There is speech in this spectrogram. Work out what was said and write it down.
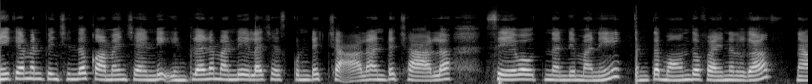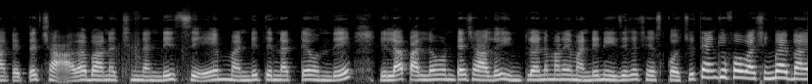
మీకేమనిపించిందో కామెంట్ చేయండి. ఇంట్లోనే మండి ఇలా చేసుకుంటే చాలా అంటే చాలా సేవ్ అవుతుందండి మనీ. ఎంత బాగుందో ఫైనల్గా. నాకైతే చాలా బాగా నచ్చిందండి. సేమ్ మండి తిన్నట్టే ఉంది. ఇలా పళ్ళెం ఉంటే చాలు ఇంట్లోనే మనం మండిని ఈజీగా చేసుకోవచ్చు. Thank you for watching. Bye bye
